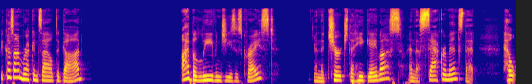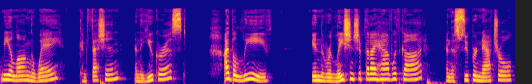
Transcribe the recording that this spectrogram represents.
Because I'm reconciled to God. I believe in Jesus Christ and the church that He gave us and the sacraments that help me along the way confession and the Eucharist. I believe in the relationship that I have with God and the supernatural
